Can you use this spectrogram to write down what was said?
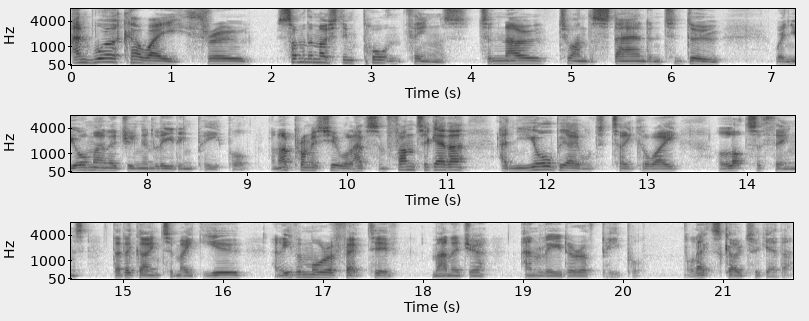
and work our way through some of the most important things to know, to understand, and to do when you're managing and leading people. And I promise you, we'll have some fun together and you'll be able to take away lots of things that are going to make you an even more effective manager and leader of people. Let's go together.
